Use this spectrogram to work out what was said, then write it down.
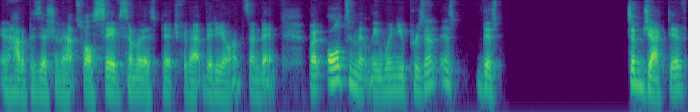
and how to position that. So I'll save some of this pitch for that video on Sunday. But ultimately, when you present this, this subjective,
